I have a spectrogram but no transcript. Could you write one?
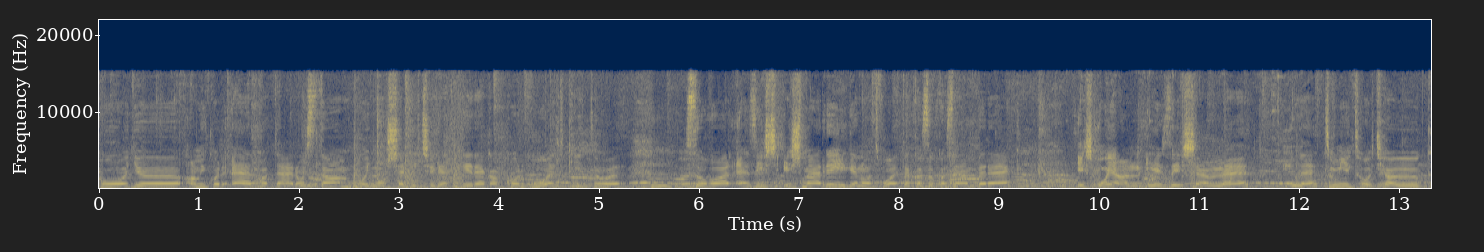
hogy amikor elhatároztam, hogy most segítséget kérek, akkor volt kitől. Szóval ez is, és már régen ott voltak azok az emberek, és olyan érzésem lett, lett mint hogyha ők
